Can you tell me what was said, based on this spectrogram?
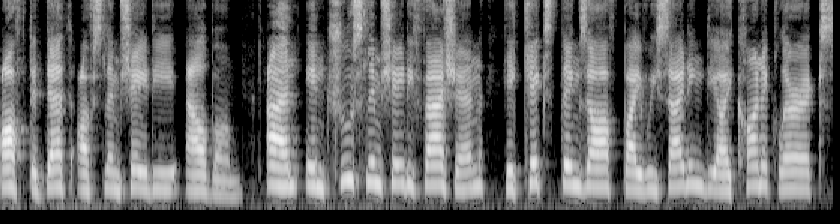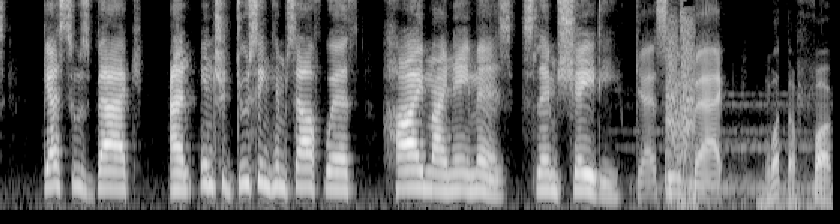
off the Death of Slim Shady album. And in true Slim Shady fashion, he kicks things off by reciting the iconic lyrics, Guess Who's Back, and introducing himself with, Hi, my name is Slim Shady. Guess who's back? What the fuck?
